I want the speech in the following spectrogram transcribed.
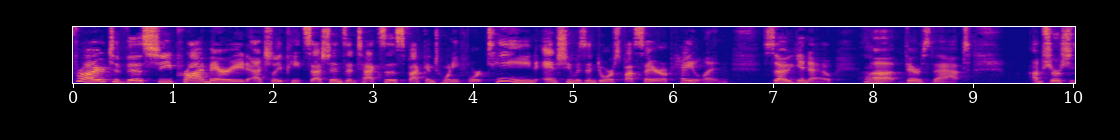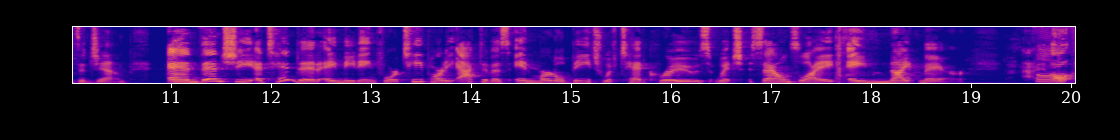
prior to this, she primaried actually Pete Sessions in Texas back in 2014, and she was endorsed by Sarah Palin. So, you know, huh. uh, there's that. I'm sure she's a gem. And then she attended a meeting for Tea Party activists in Myrtle Beach with Ted Cruz, which sounds like a nightmare. Oh. All,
